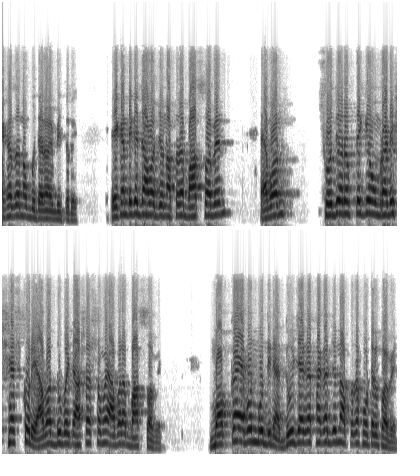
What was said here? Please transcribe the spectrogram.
এক হাজার নব্বই দেরামের ভিতরে। এখান থেকে যাওয়ার জন্য আপনারা বাস পাবেন এবং সৌদি আরব থেকে উমরাটি শেষ করে আবার দুবাইতে আসার সময় আবার বাস পাবেন। মক্কা এবং মদিনা দুই জায়গা থাকার জন্য আপনারা হোটেল পাবেন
